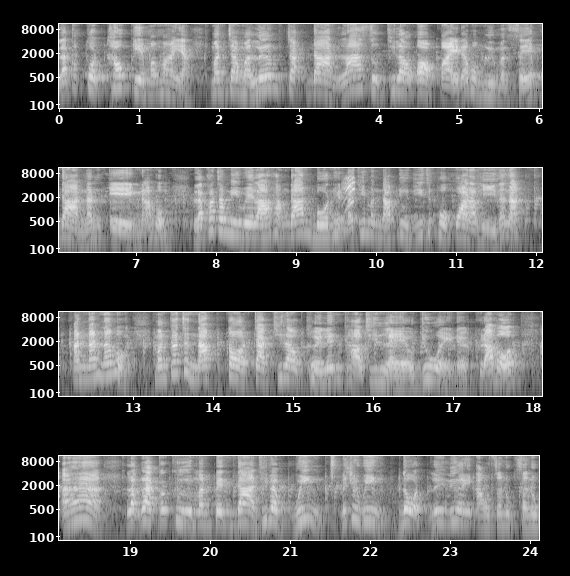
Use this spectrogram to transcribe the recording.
แล้วก็กดเข้าเกมมาใหม่อะ มันจะมาเริ่มจากด่านล่าสุดที่เราออกไปนะผมหรือมันเซฟด่านนั่นเองนะผม แล้วก็จะมีเวลาทางด้านบนเห็นไหมที่มันนับอยู่ 26 กว่านาทีนั่นน่ะ อันนั้นนะผม มันก็จะนับต่อจากที่เราเคยเล่นข่าวที่แล้วด้วยนะครับผมอ่าหลักๆก็คือมันเป็นด่านที่แบบวิ่ง ไม่ใช่วิ่ง โดดเรื่อยๆ เอาสนุกสนุก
